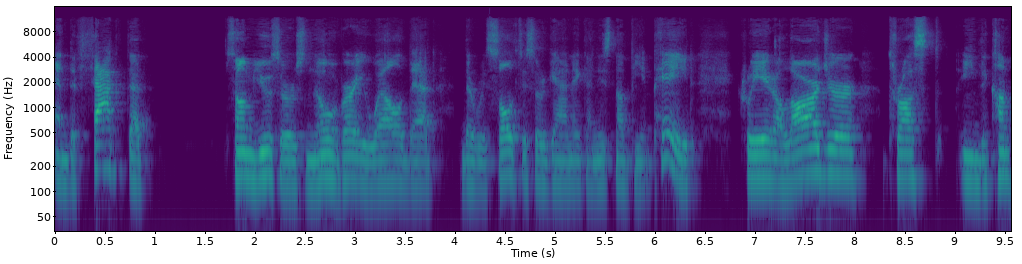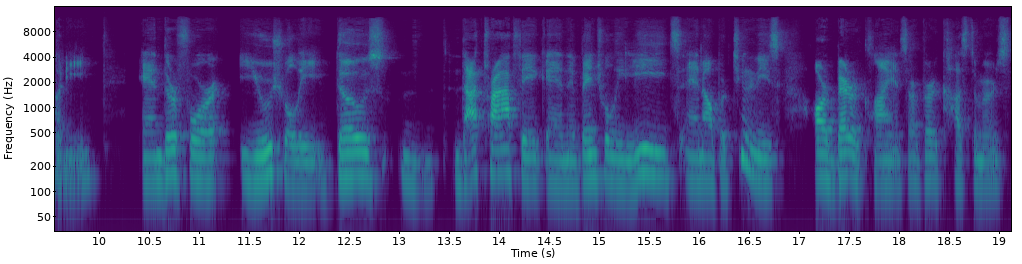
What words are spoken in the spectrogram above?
and the fact that some users know very well that the result is organic and is not being paid create a larger trust in the company. And therefore usually those that traffic and eventually leads and opportunities are better clients are better customers.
